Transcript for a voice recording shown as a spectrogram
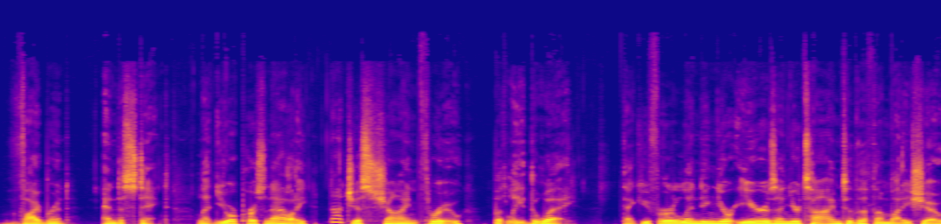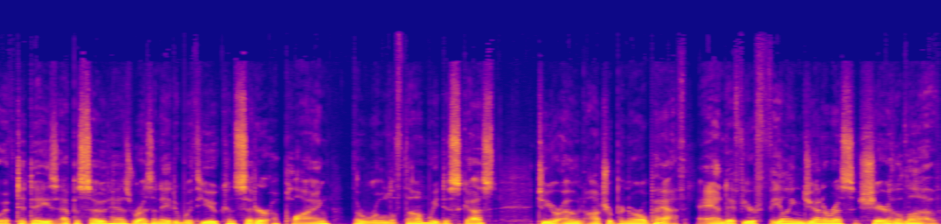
vibrant and distinct. Let your personality not just shine through, but lead the way. Thank you for lending your ears and your time to the Thumbody Show. If today's episode has resonated with you, consider applying the rule of thumb we discussed to your own entrepreneurial path. And if you're feeling generous, share the love.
